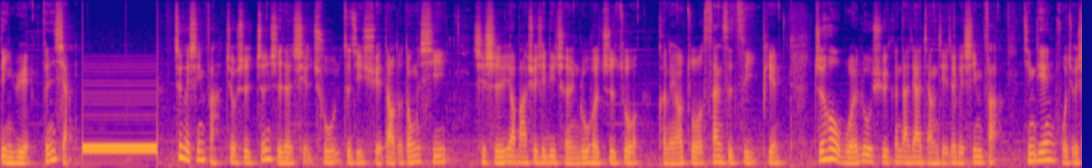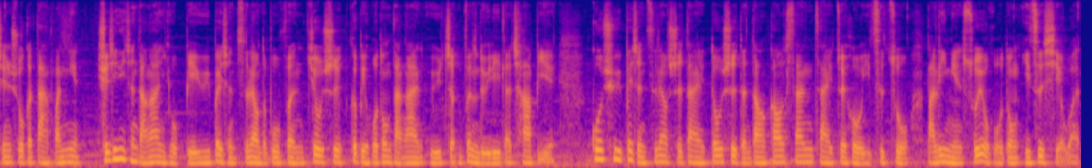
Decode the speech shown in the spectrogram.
订阅、分享。这个心法就是真实的写出自己学到的东西。其实要把学习历程如何制作，可能要做三四次影片。之后我会陆续跟大家讲解这个心法。今天我就先说个大观念：学习历程档案有别于备审资料的部分，就是个别活动档案与整份履历的差别。过去备审资料时代都是等到高三再最后一次做，把历年所有活动一次写完。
